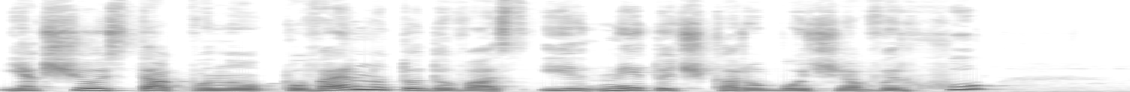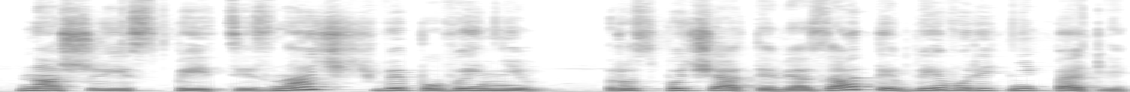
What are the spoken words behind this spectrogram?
Якщо ось так воно повернуто до вас, і ниточка робоча вверху нашої спиці, значить, ви повинні розпочати в'язати виворітні петлі,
